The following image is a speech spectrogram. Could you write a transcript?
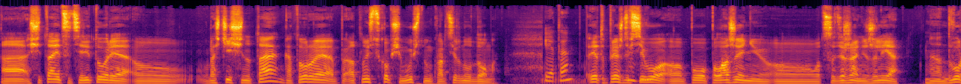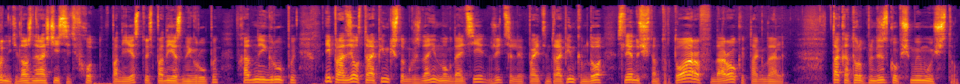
А, считается территория э, расчищена та, которая относится к общему имуществу квартирного дома. Это? Это прежде угу. всего э, по положению вот, содержания жилья дворники должны расчистить вход в подъезд, то есть подъездные группы, входные группы, и проделать тропинки, чтобы гражданин мог дойти, жители, по этим тропинкам до следующих там тротуаров, дорог и так далее та, которая принадлежит к общему имуществу.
